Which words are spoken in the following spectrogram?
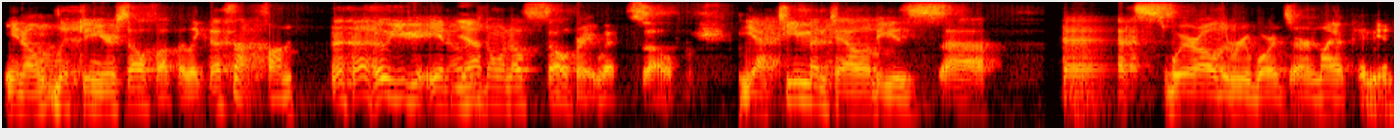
you know, lifting yourself up. Like that's not fun. you, you know, Yeah. there's no one else to celebrate with. So, yeah, team mentality is uh, that's where all the rewards are, in my opinion.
